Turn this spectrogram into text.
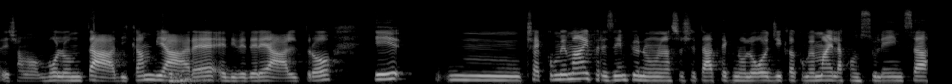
diciamo, volontà di cambiare mm-hmm. e di vedere altro e cioè come mai per esempio in una società tecnologica, come mai la consulenza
